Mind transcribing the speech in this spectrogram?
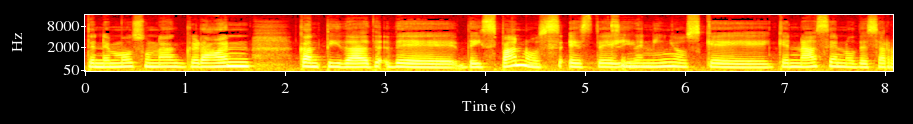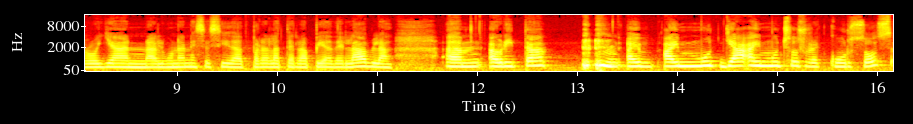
tenemos una gran cantidad de, de hispanos este, y de niños que, que, nacen o desarrollan alguna necesidad para la terapia del habla. ahorita hay, hay ya hay muchos recursos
